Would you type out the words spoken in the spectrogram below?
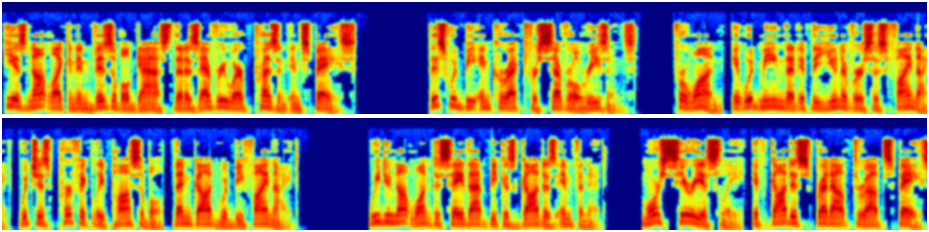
He is not like an invisible gas that is everywhere present in space. This would be incorrect for several reasons. For one, it would mean that if the universe is finite, which is perfectly possible, then God would be finite. We do not want to say that because God is infinite. More seriously, if God is spread out throughout space,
